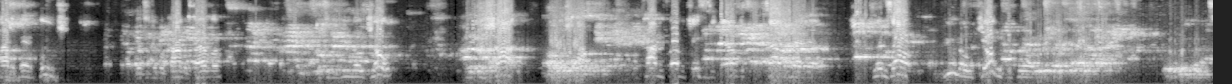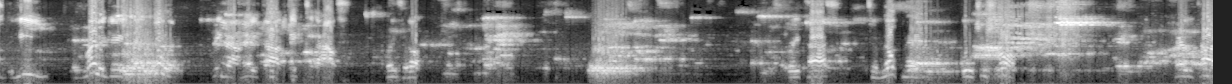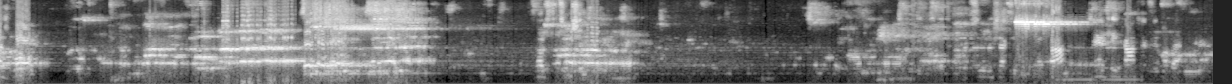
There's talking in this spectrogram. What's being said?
Taliban Pooch. This is the Wakanda Forever. This is You Know Joe. He gets shot. Wakanda Forever chases it down. Gets Taliban. Uh, turns out, You Know Joe was the. He, renegade, let do it. Rebound, heady dodge, take it to the house. Brings it up. Great pass to Milkman. Ooh, too strong. Harry Taj ball. Substitution. In. King Kong. And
